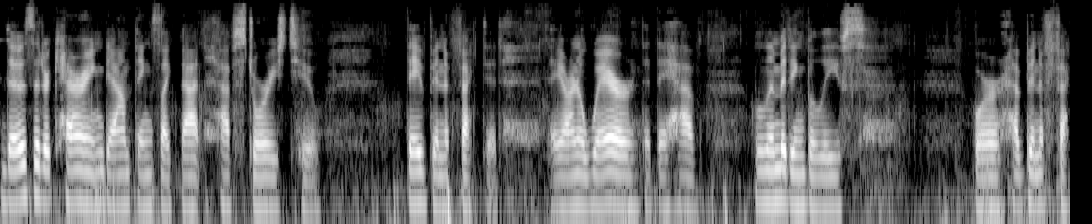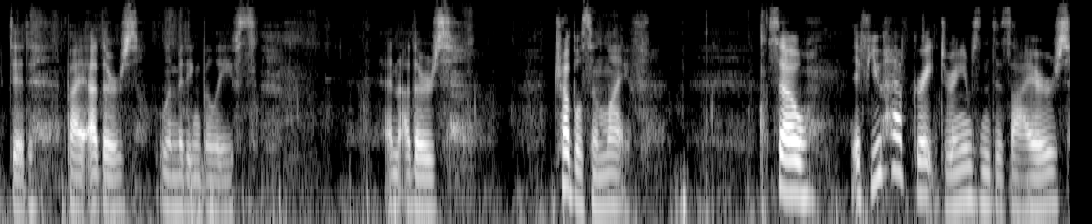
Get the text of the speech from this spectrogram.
those that are carrying down things like that have stories too. They've been affected. They aren't aware that they have limiting beliefs or have been affected by others' limiting beliefs and others' troubles in life. So, if you have great dreams and desires,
